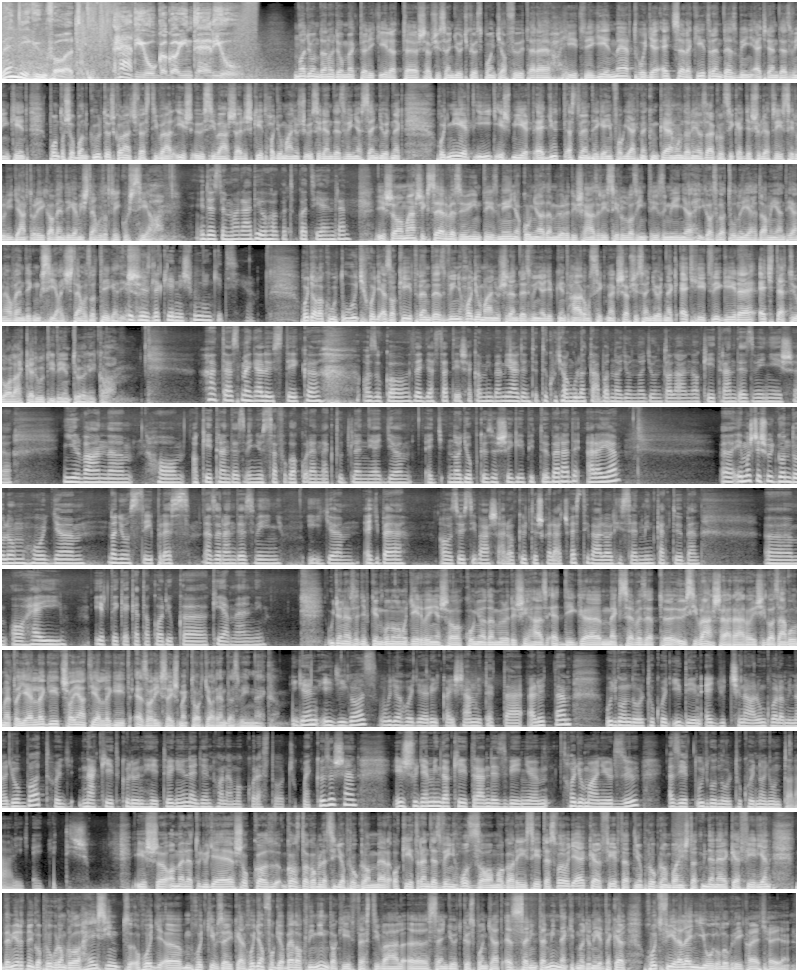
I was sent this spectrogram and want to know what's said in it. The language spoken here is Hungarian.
Vendégünk volt Rádió Gaga interjú. Nagyon, de nagyon megtelik élettel Sepsi György központja főtere hétvégén, mert hogy egyszerre két rendezvény, egy rendezvényként, pontosabban Kürtös Kalács Fesztivál és őszi vásár is két hagyományos őszi rendezvénye Szentgyörgynek. Hogy miért így és miért együtt, ezt vendégeim fogják nekünk elmondani az Agroszik Egyesület részéről így a vendégem Isten Rékus, szia! Üdvözlöm a rádióhallgatókat, Szia Endre. És a másik szervező intézmény, a Konya Ádám Őrödis ház részéről az intézménye igazgatónője, Damian Diana a vendégünk. Szia, Isten hozott téged is. Üdvözlök én is mindenkit, szia. Hogy alakult úgy, hogy ez a két rendezvény, hagyományos rendezvény egyébként háromszéknek, Sepsiszentgyörgynek egy hétvégére egy tető alá került idén Törika? Hát ezt megelőzték azok az egyeztetések, amiben mi eldöntöttük, hogy hangulatában nagyon-nagyon találna a két rendezvény, és Nyilván, ha a két rendezvény összefog, akkor ennek tud lenni egy, egy nagyobb közösségépítő ereje. Én most is úgy gondolom, hogy nagyon szép lesz ez a rendezvény így egybe az őszi vására a Kürtös Kalács Fesztivállal, hiszen mindkettőben a helyi értékeket akarjuk kiemelni. Ugyanez egyébként gondolom, hogy érvényes a Konyada Művelődési Ház eddig eh, megszervezett eh, őszi vásárára is igazából, mert a jellegét, saját jellegét ez a része is megtartja a rendezvénynek. Igen, így igaz. Úgy, ahogy Réka is említette előttem, úgy gondoltuk, hogy idén együtt csinálunk valami nagyobbat, hogy ne két külön hétvégén legyen, hanem akkor ezt tartsuk meg közösen, és ugye mind a két rendezvény eh, hagyományőrző, ezért úgy gondoltuk, hogy nagyon talál így együtt is és amellett, hogy ugye sokkal gazdagabb lesz így a program, mert a két rendezvény hozza a maga részét, ezt valahogy el kell fértetni a programban is, tehát minden el kell férjen. De miért még a programról a helyszínt, hogy, hogy képzeljük el, hogyan fogja belakni mind a két fesztivál Szent központját? Ez szerintem mindenkit nagyon érdekel. Hogy fér el ennyi jó dolog Réka egy helyen?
